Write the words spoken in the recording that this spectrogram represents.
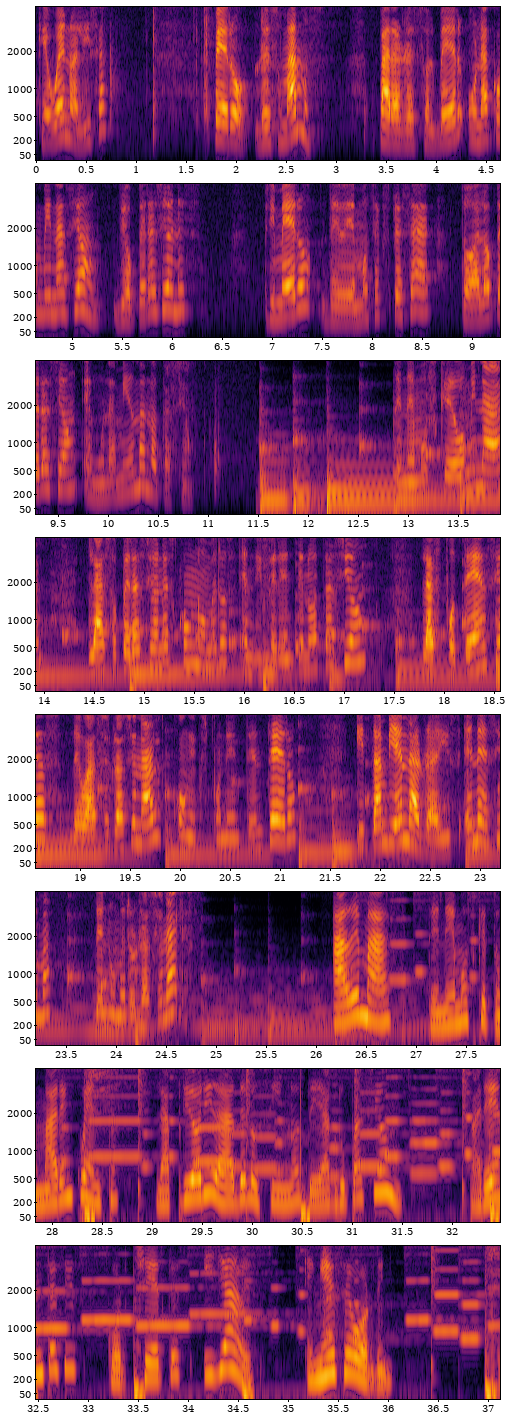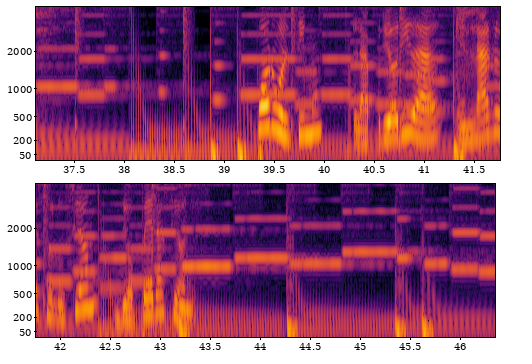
Qué bueno, Alisa. Pero resumamos. Para resolver una combinación de operaciones, primero debemos expresar toda la operación en una misma notación. Tenemos que dominar las operaciones con números en diferente notación, las potencias de base racional con exponente entero y también la raíz enésima de números racionales. Además, tenemos que tomar en cuenta la prioridad de los signos de agrupación, paréntesis, corchetes y llaves, en ese orden. Por último, la prioridad en la resolución de operaciones.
